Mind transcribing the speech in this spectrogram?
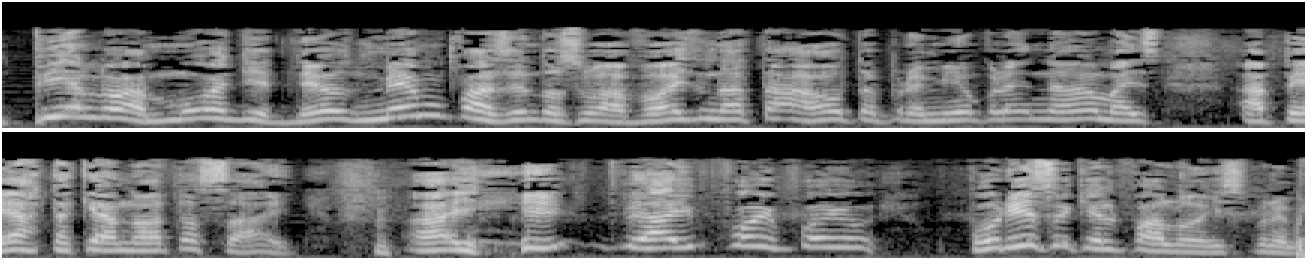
pelo amor de Deus, mesmo fazendo a sua voz, ainda tá alta para mim. Eu falei, não, mas aperta que a nota sai. aí, aí foi, foi, por isso que ele falou isso para mim.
